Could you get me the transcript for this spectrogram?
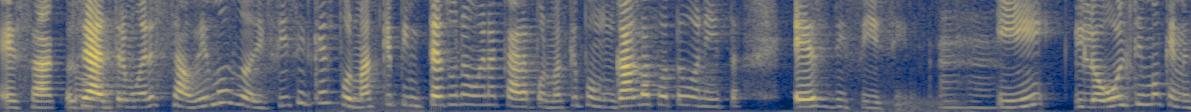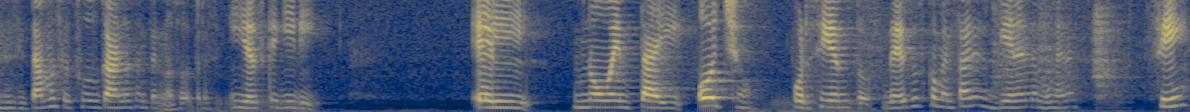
Exacto. O sea, entre mujeres sabemos lo difícil que es, por más que pintes una buena cara, por más que pongas la foto bonita, es difícil. Y lo último que necesitamos es juzgarnos entre nosotras. Y es que, Giri, el 98% de esos comentarios vienen de mujeres. Sí,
